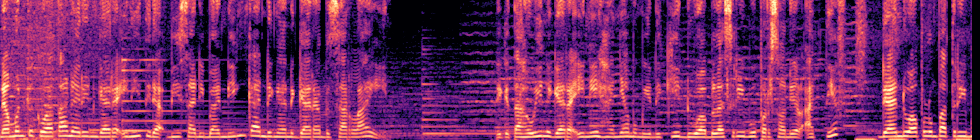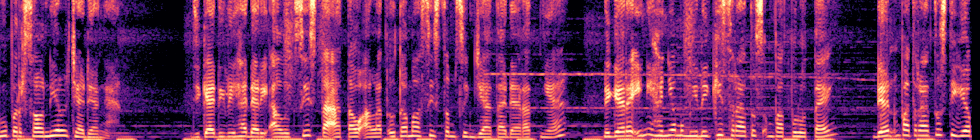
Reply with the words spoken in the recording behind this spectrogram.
Namun kekuatan dari negara ini tidak bisa dibandingkan dengan negara besar lain. Diketahui negara ini hanya memiliki 12.000 personil aktif dan 24.000 personil cadangan. Jika dilihat dari alutsista atau alat utama sistem senjata daratnya, negara ini hanya memiliki 140 tank dan 430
